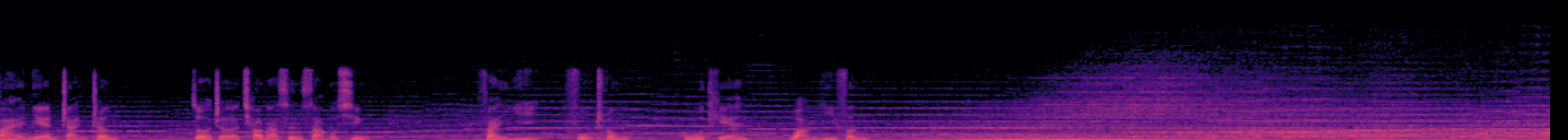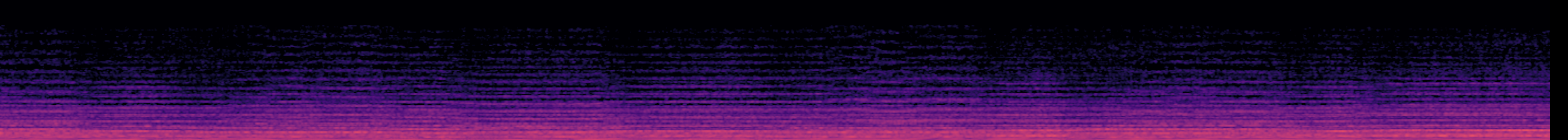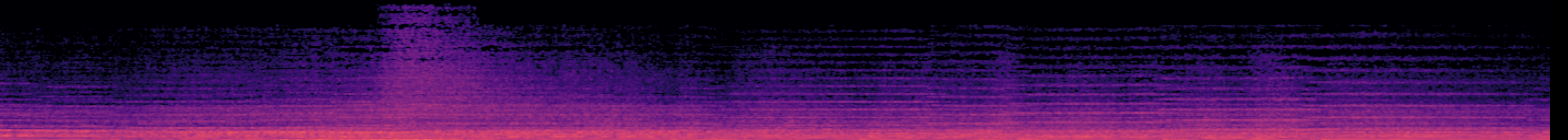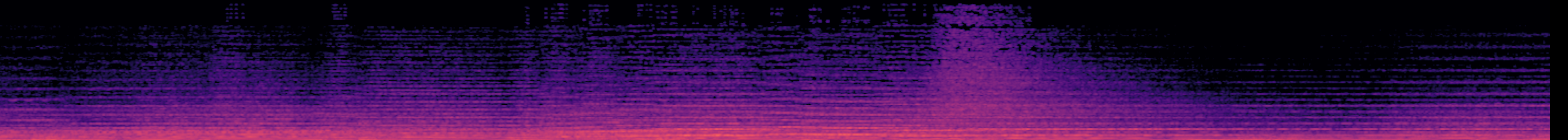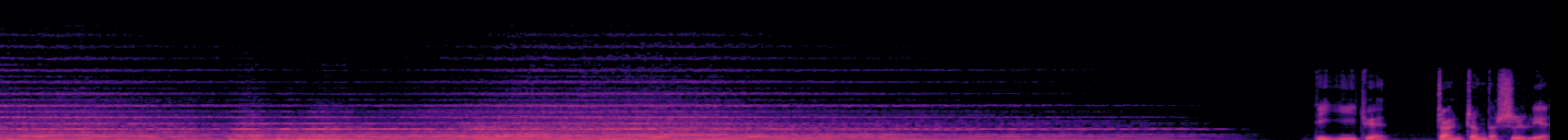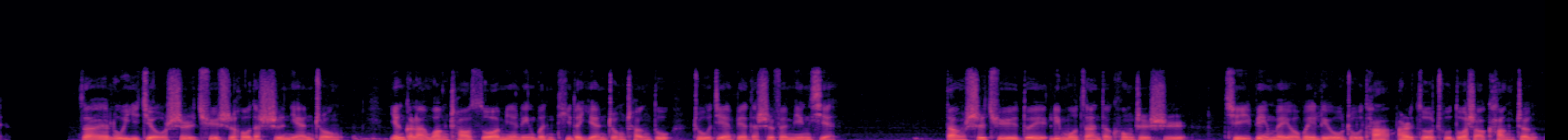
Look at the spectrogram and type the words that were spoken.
百年战争，作者乔纳森·萨姆星，翻译傅冲、吴田、王一峰。第一卷，战争的试炼。在路易九世去世后的十年中，英格兰王朝所面临问题的严重程度逐渐变得十分明显。当失去对利莫赞的控制时，其并没有为留住他而做出多少抗争。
